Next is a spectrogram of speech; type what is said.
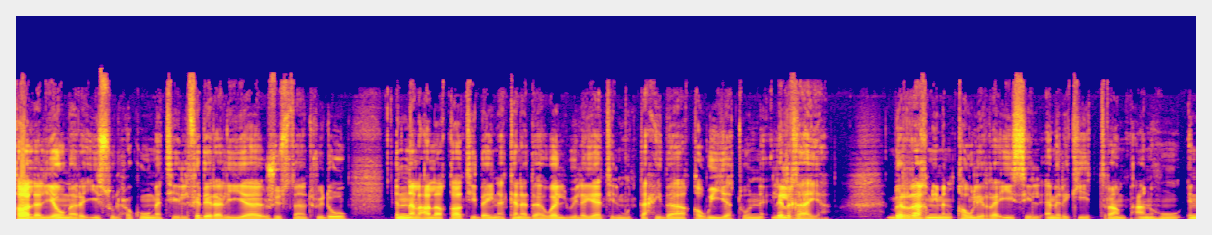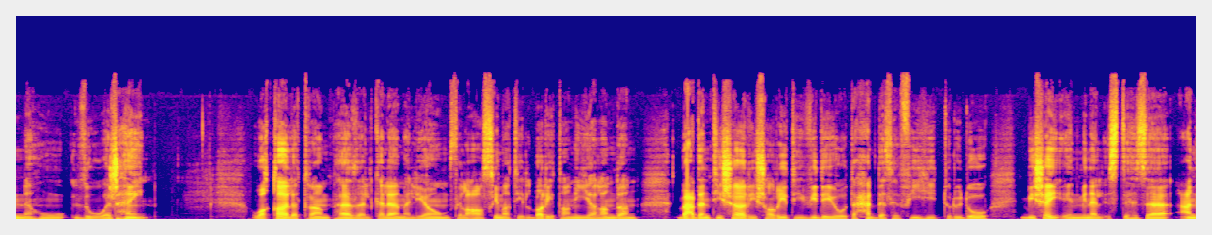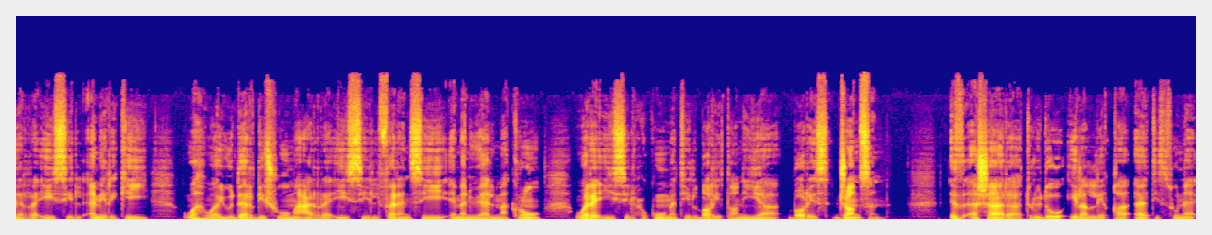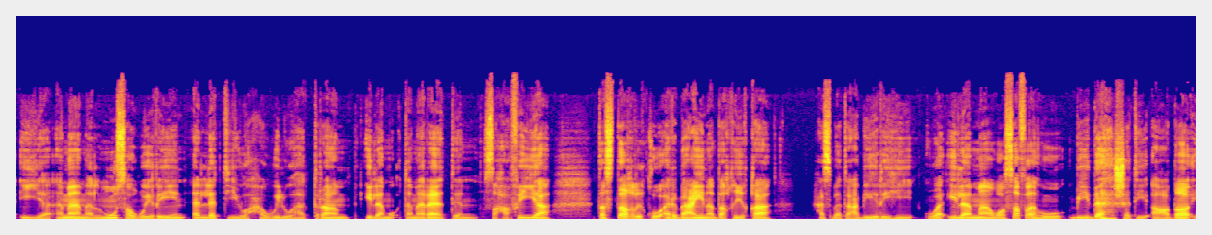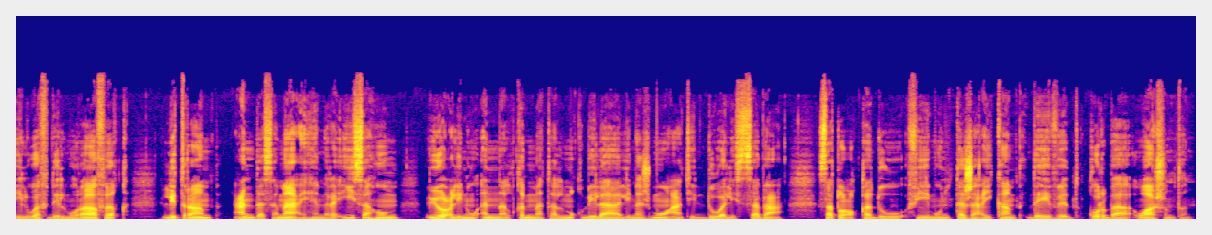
قال اليوم رئيس الحكومة الفيدرالية جوستن ترودو إن العلاقات بين كندا والولايات المتحدة قوية للغاية بالرغم من قول الرئيس الأمريكي ترامب عنه إنه ذو وجهين. وقال ترامب هذا الكلام اليوم في العاصمة البريطانية لندن بعد انتشار شريط فيديو تحدث فيه ترودو بشيء من الاستهزاء عن الرئيس الأمريكي وهو يدردش مع الرئيس الفرنسي إيمانويل ماكرون ورئيس الحكومة البريطانية بوريس جونسون. إذ أشار ترودو إلى اللقاءات الثنائية أمام المصورين التي يحولها ترامب إلى مؤتمرات صحفية تستغرق أربعين دقيقة حسب تعبيره وإلى ما وصفه بدهشة أعضاء الوفد المرافق لترامب عند سماعهم رئيسهم يعلن أن القمة المقبلة لمجموعة الدول السبع ستعقد في منتجع كامب ديفيد قرب واشنطن.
